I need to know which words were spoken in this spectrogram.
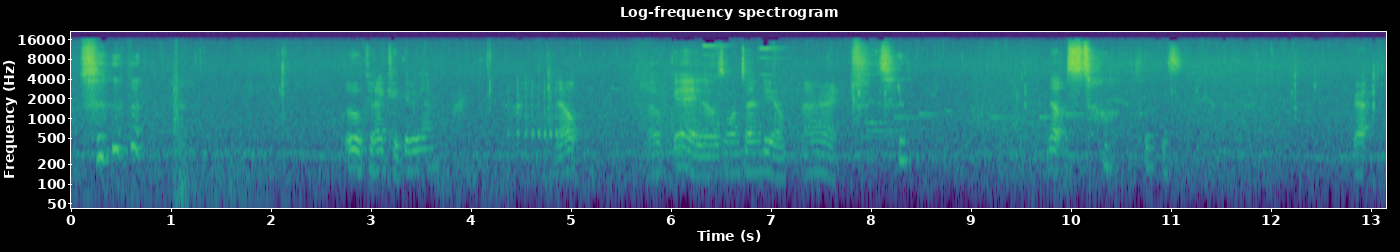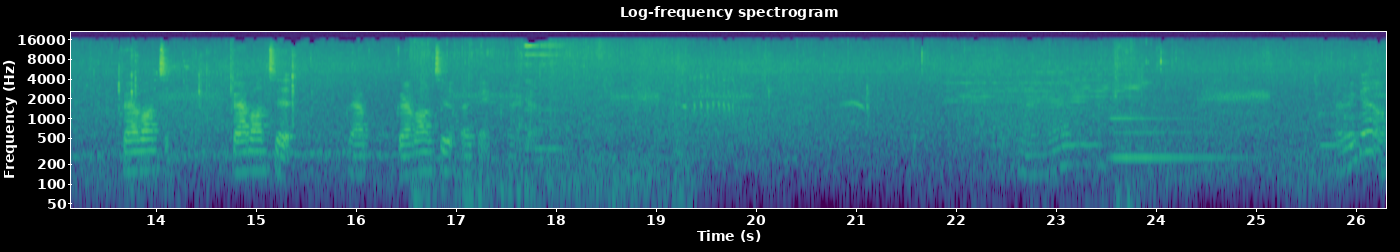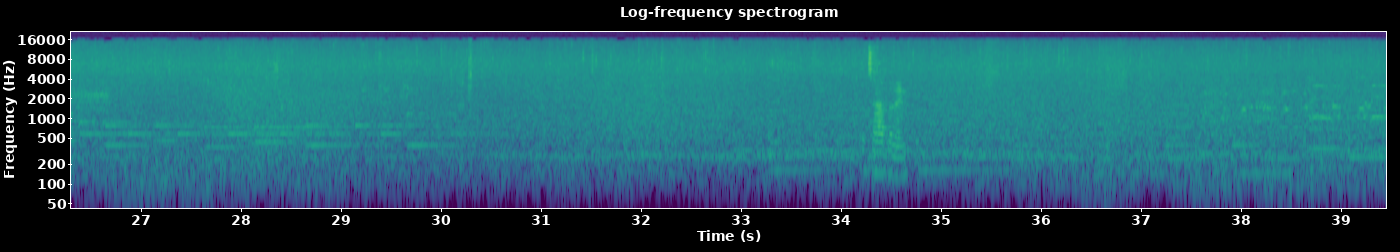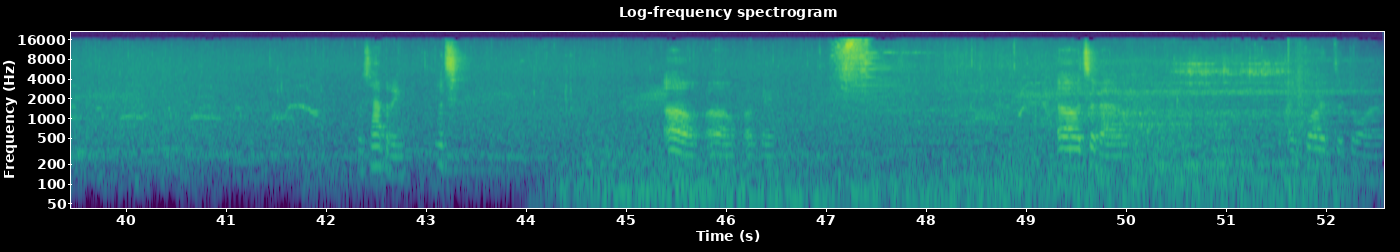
Ooh, can I kick it again? Nope. Okay, that was a one-time deal. Alright. no, stop, please. Grab, grab onto, grab onto it. Grab, grab onto, okay, there we go. What's happening? What's happening? What's... Oh, oh, okay. Oh, it's a battle. I boarded the door.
